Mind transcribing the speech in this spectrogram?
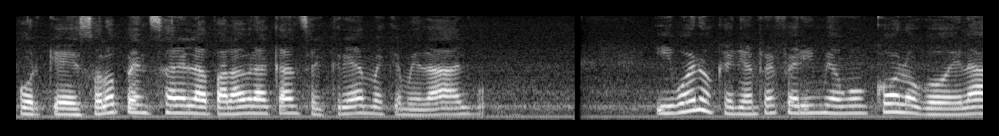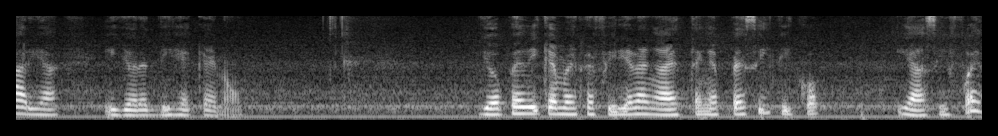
Porque solo pensar en la palabra cáncer, créanme que me da algo. Y bueno, querían referirme a un oncólogo del área y yo les dije que no. Yo pedí que me refirieran a este en específico y así fue.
